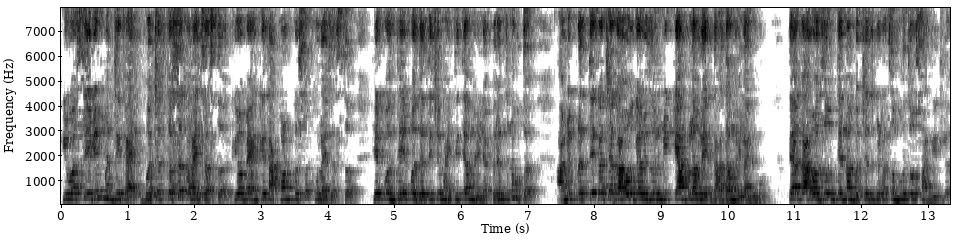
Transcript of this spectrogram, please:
किंवा सेव्हिंग म्हणजे काय? बचत कसं करायचं असतं? किंवा बँकेत अकाउंट कसं खोलायचं असतं? हे कोणत्याही पद्धतीची माहिती त्या महिलापर्यंत नव्हतं. आम्ही प्रत्येकाच्या गावोगावी जाऊन मी कॅम्प लावले एक दहा दहा महिला घेऊन. त्या गावात जाऊन त्यांना बचत गटाचं महत्त्व सांगितलं.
